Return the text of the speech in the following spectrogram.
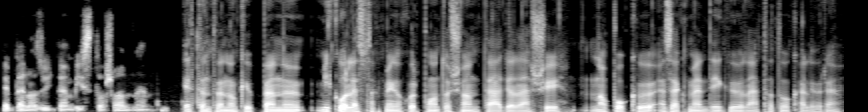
Ebben az ügyben biztosan nem. Értem tulajdonképpen, mikor lesznek még akkor pontosan tárgyalási napok, ezek meddig láthatók előre?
